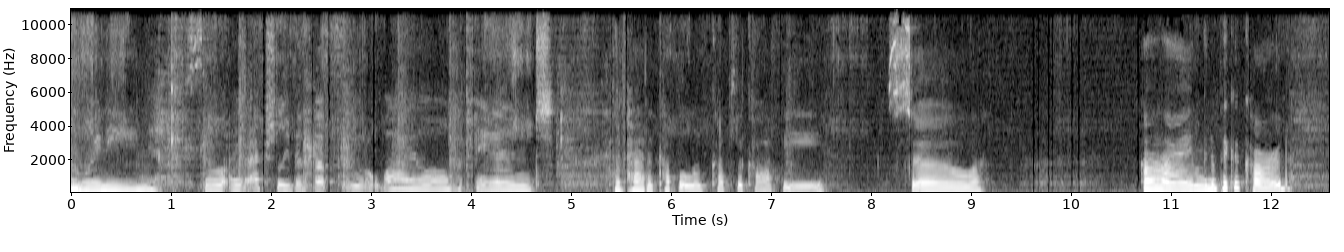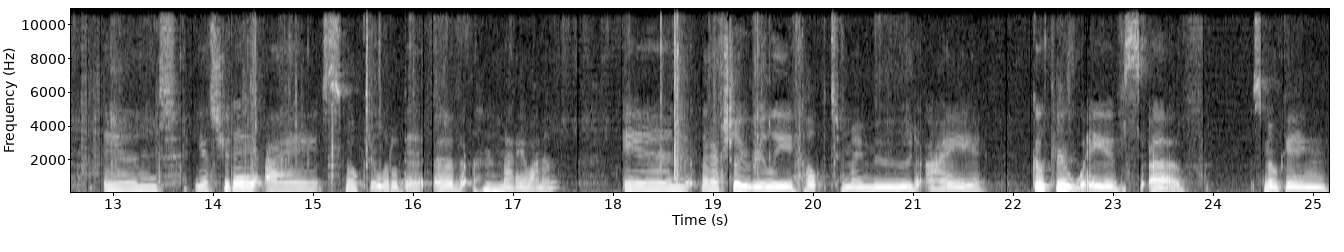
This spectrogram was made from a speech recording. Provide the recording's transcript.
morning. So I've actually been up for a little while and I've had a couple of cups of coffee. So I'm going to pick a card. And yesterday I smoked a little bit of marijuana and that actually really helped my mood. I go through waves of smoking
